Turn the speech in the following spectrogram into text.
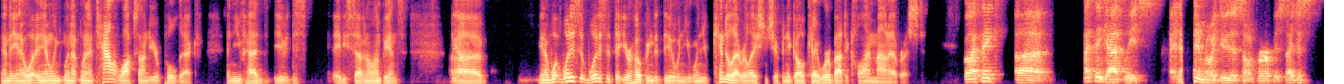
And you know what you know when when a, when a talent walks onto your pool deck and you've had you've just 87 olympians yeah. uh, you know what what is it what is it that you're hoping to do when you when you kindle that relationship and you go okay we're about to climb mount everest well i think uh, i think athletes and i didn't really do this on purpose i just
